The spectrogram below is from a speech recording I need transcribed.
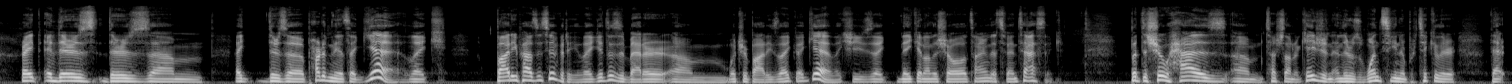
right, and there's there's um like there's a part of me that's like yeah, like body positivity. Like it doesn't matter um what your body's like. Like yeah, like she's like naked on the show all the time. That's fantastic. But the show has um, touched on occasion, and there was one scene in particular that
